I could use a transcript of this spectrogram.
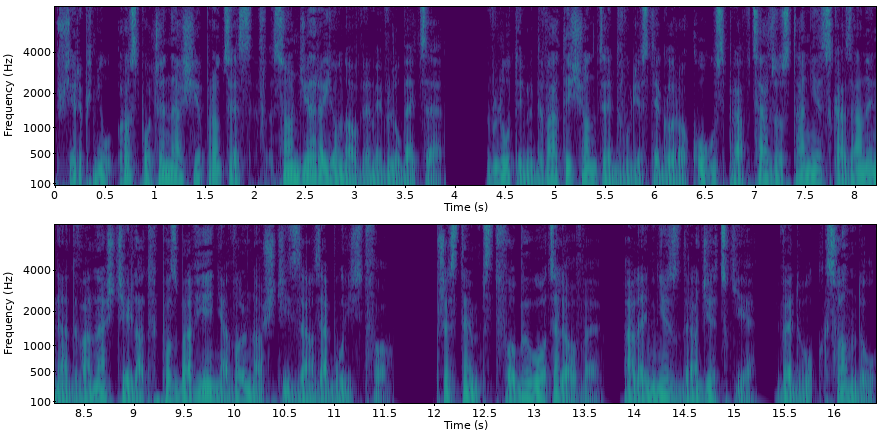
W sierpniu rozpoczyna się proces w sądzie rejonowym w Lubece. W lutym 2020 roku sprawca zostanie skazany na 12 lat pozbawienia wolności za zabójstwo. Przestępstwo było celowe, ale nie zdradzieckie, według sądu.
